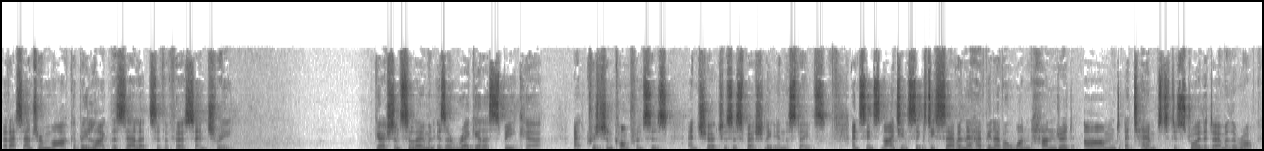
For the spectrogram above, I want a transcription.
Now, that sounds remarkably like the zealots of the first century. Gershon Salomon is a regular speaker at Christian conferences and churches, especially in the States. And since 1967, there have been over 100 armed attempts to destroy the Dome of the Rock.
